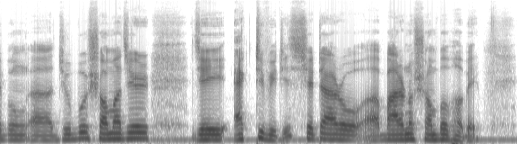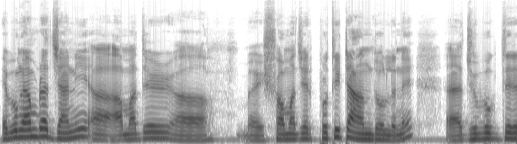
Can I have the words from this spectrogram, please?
এবং যুব সমাজের যেই অ্যাক্টিভিটিস সেটা আরও বাড়ানো সম্ভব হবে। এবং আমরা জানি আমাদের সমাজের প্রতিটা আন্দোলনে যুবকদের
